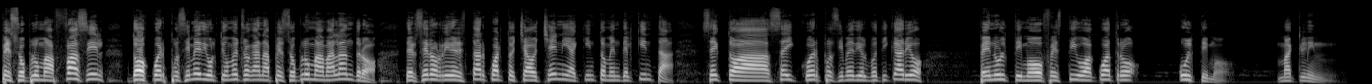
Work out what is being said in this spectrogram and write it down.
Peso Pluma fácil, dos cuerpos y medio, último metro gana Peso Pluma Malandro, tercero River Star, cuarto Chaochenia, quinto Mendel Quinta, sexto a seis cuerpos y medio el Boticario, penúltimo Festivo a cuatro, último McLean.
